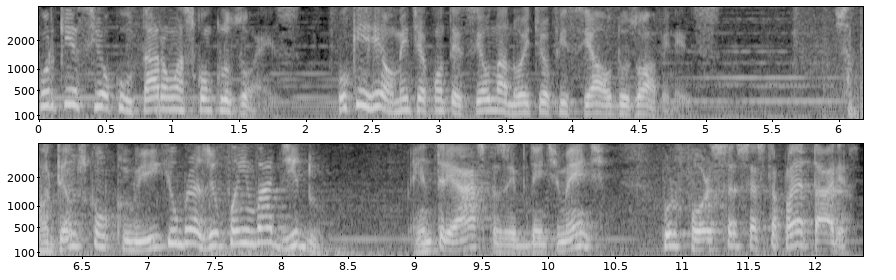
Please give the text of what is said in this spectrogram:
Por que se ocultaram as conclusões? O que realmente aconteceu na noite oficial dos OVNIs? Só podemos concluir que o Brasil foi invadido. Entre aspas, evidentemente, por forças extraplanetárias.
